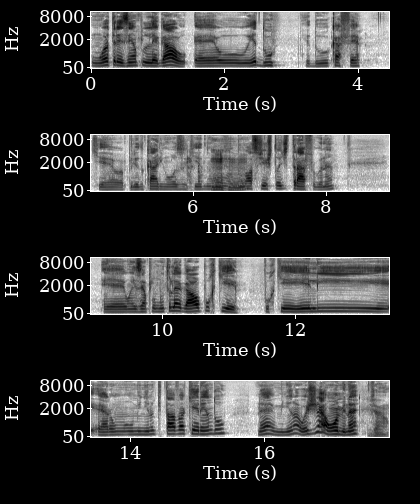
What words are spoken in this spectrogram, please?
Um outro exemplo legal é o Edu, Edu Café, que é o apelido carinhoso aqui do, Uhum. do nosso gestor de tráfego, né? É um exemplo muito legal, por quê? Porque ele era um, um menino que estava querendo, né? Menino hoje já é homem, né? Já.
